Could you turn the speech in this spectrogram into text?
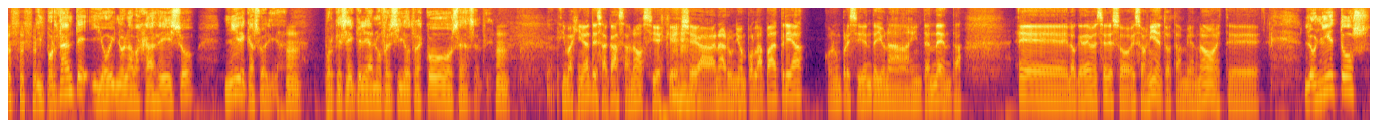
importante y hoy no la bajás de eso ni de casualidad, Mm, porque sé que le han ofrecido otras cosas, en fin. mm. Imagínate esa casa, ¿no? Si es que llega a ganar Unión por la Patria con un presidente y una intendenta. Eh, lo que deben ser eso, esos nietos también, ¿no? Este, Los nietos,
